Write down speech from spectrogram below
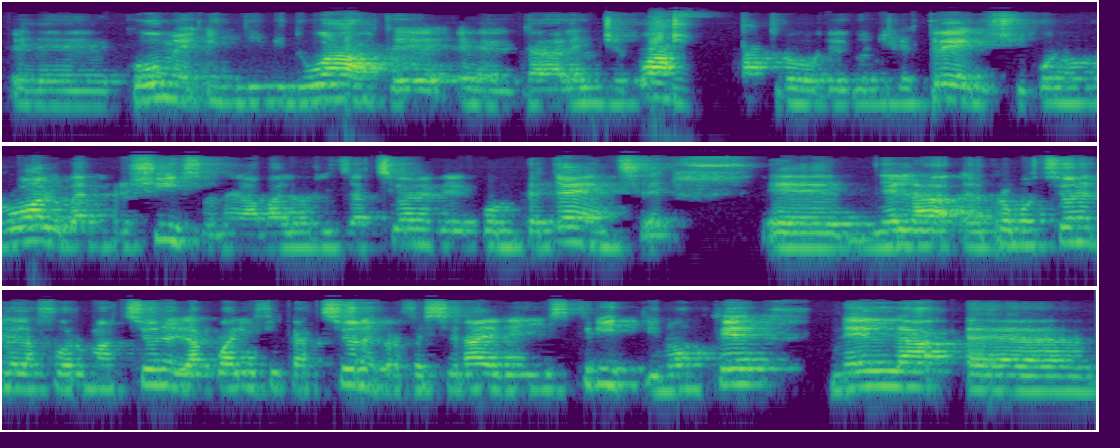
eh, come individuate eh, dalla legge 4 del 2013 con un ruolo ben preciso nella valorizzazione delle competenze, eh, nella eh, promozione della formazione e della qualificazione professionale degli iscritti, nonché nella eh,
